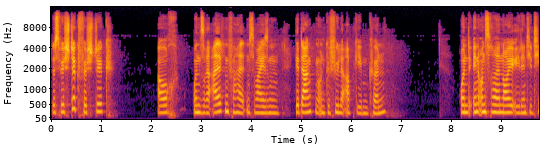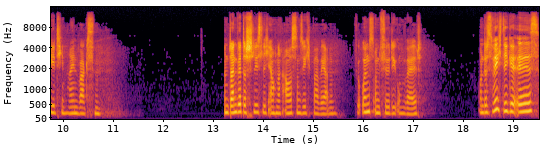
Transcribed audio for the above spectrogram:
dass wir Stück für Stück auch unsere alten Verhaltensweisen, Gedanken und Gefühle abgeben können und in unsere neue Identität hineinwachsen. Und dann wird es schließlich auch nach außen sichtbar werden, für uns und für die Umwelt. Und das Wichtige ist,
